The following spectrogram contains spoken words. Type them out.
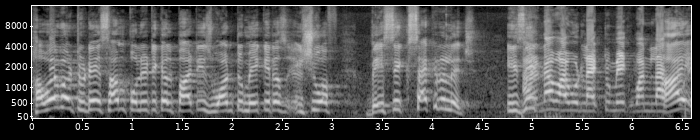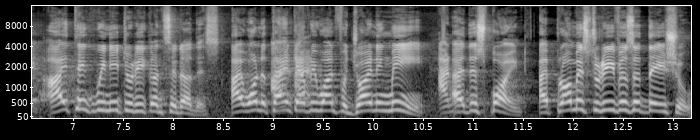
However, today some political parties want to make it an issue of basic sacrilege. Is it? Now I would like to make one last I, point. I think we need to reconsider this. I want to thank I- I- everyone for joining me at this point. I promise to revisit the issue.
